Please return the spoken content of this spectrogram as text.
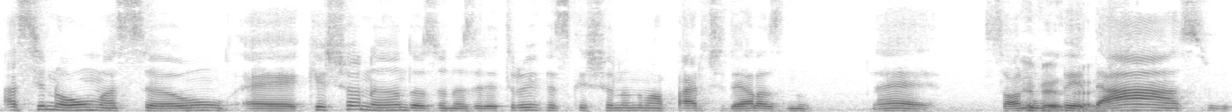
assinou uma ação é, questionando as urnas eletrônicas, questionando uma parte delas no, né, só é num verdade. pedaço.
